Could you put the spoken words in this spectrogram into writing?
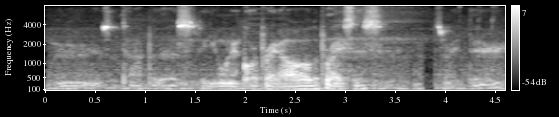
Where is the top of this? You want to incorporate all the prices. It's right there.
